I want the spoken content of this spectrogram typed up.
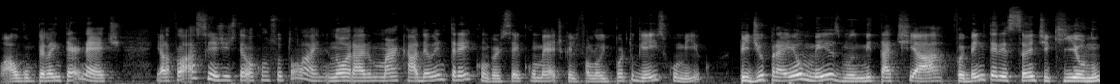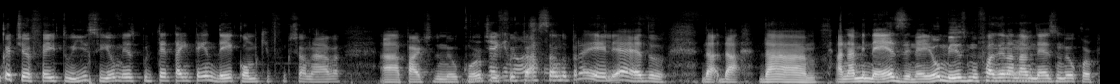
algo pela internet. E ela falou: ah, sim, a gente tem uma consulta online. No horário marcado eu entrei, conversei com o médico, ele falou em português comigo. Pediu para eu mesmo me tatear. Foi bem interessante que eu nunca tinha feito isso e eu mesmo pude tentar entender como que funcionava a parte do meu corpo e fui passando né? para ele, é, do, da, da, da, anamnese, né? Eu mesmo fazendo é. anamnese no meu corpo.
